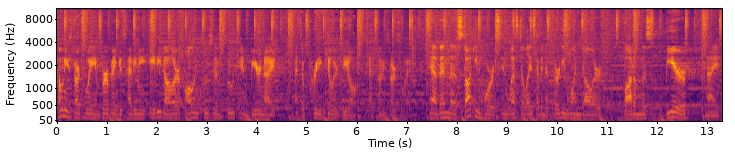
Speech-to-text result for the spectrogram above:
Tony's Darts Away in Burbank is having an $80 all-inclusive food and beer night. That's a pretty killer deal at Tony's Darts Away. Yeah, then the Stalking Horse in West LA is having a $31 bottomless beer night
